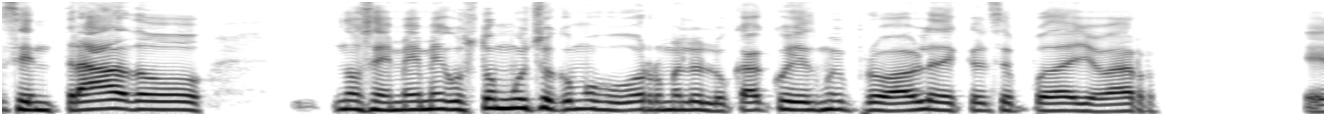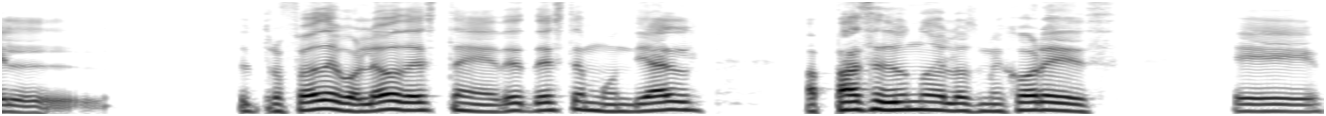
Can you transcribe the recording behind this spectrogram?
centrado. No sé, me, me gustó mucho cómo jugó Romelu Lukaku y es muy probable de que él se pueda llevar el, el trofeo de goleo de este, de, de este mundial a pase de uno de los mejores eh,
